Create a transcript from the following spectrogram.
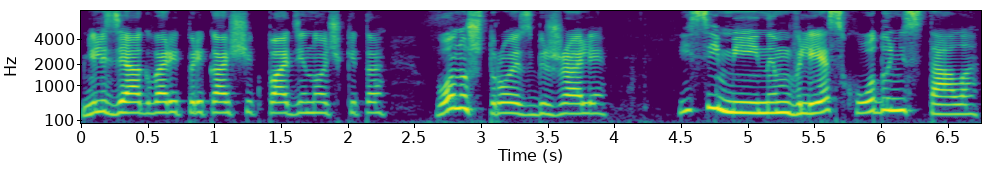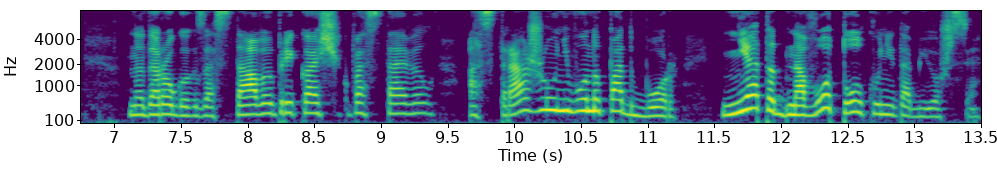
«Нельзя, — говорит приказчик, — поодиночке-то. Вон уж трое сбежали. И семейным в лес ходу не стало. На дорогах заставы приказчик поставил, а стражи у него на подбор. Ни от одного толку не добьешься.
